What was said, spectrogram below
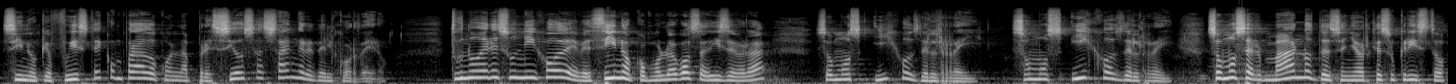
sino que fuiste comprado con la preciosa sangre del cordero. Tú no eres un hijo de vecino, como luego se dice, ¿verdad? Somos hijos del rey. Somos hijos del Rey, somos hermanos del Señor Jesucristo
